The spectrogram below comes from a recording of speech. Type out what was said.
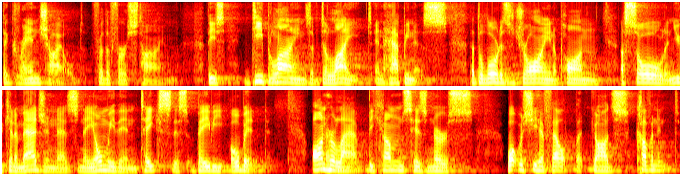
the grandchild for the first time. These deep lines of delight and happiness that the Lord is drawing upon a soul. And you can imagine as Naomi then takes this baby Obed on her lap, becomes his nurse, what would she have felt but God's covenant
